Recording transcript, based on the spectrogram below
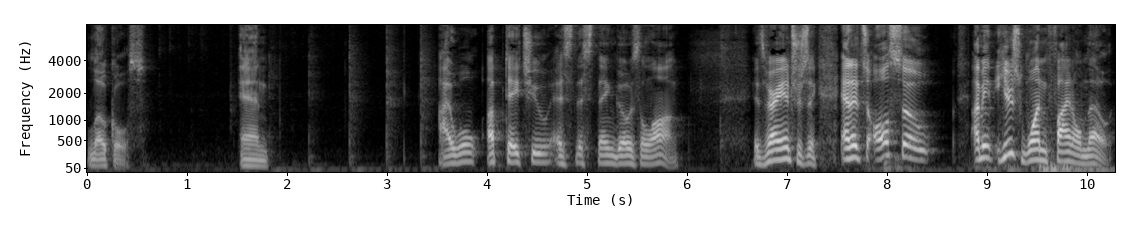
Locals. And I will update you as this thing goes along. It's very interesting. And it's also, I mean, here's one final note.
